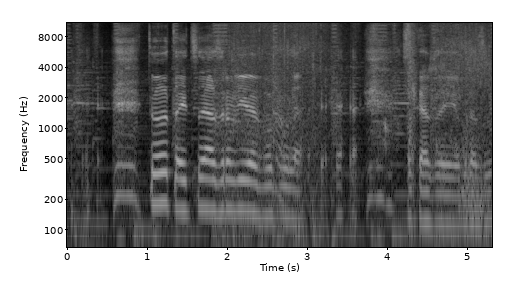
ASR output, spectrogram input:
Tutaj, co ja zrobiłem w ogóle. Pokażę jej od razu.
